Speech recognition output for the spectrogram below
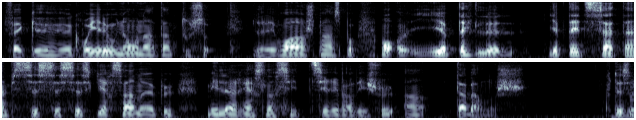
Fait que, croyez-le ou non, on entend tout ça. Vous allez voir, je pense pas. Il y a peut-être le. Il y a peut-être Satan puis 666 qui ressemble un peu, mais le reste, là, c'est tiré par les cheveux en tabarnouche. Écoutez ça.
